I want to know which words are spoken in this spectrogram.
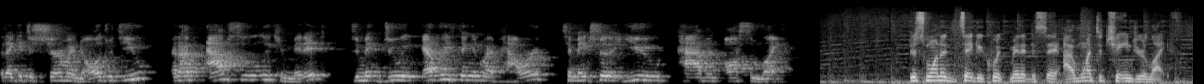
that I get to share my knowledge with you. And I'm absolutely committed to make, doing everything in my power to make sure that you have an awesome life. Just wanted to take a quick minute to say, I want to change your life.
